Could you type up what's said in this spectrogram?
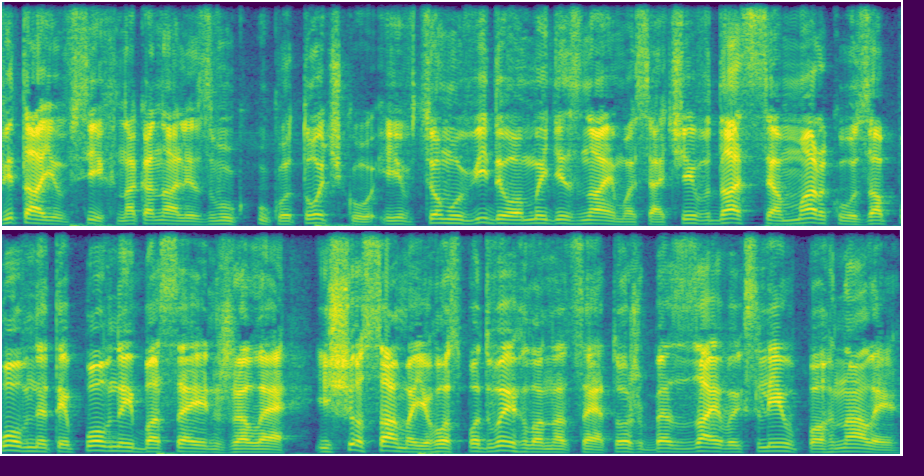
Вітаю всіх на каналі Звук у Коточку, і в цьому відео ми дізнаємося, чи вдасться Марку заповнити повний басейн желе, і що саме його сподвигло на це. Тож без зайвих слів погнали.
